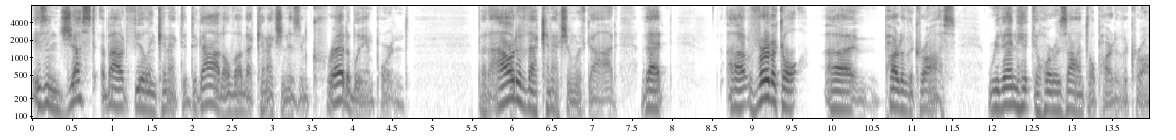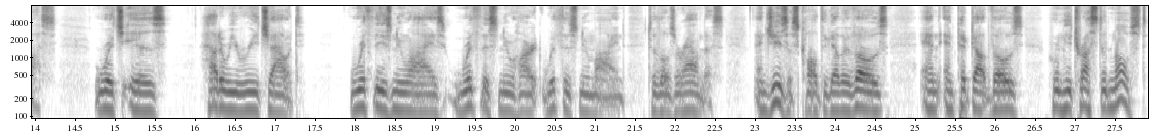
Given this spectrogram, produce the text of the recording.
isn't just about feeling connected to God, although that connection is incredibly important. But out of that connection with God, that uh, vertical uh, part of the cross, we then hit the horizontal part of the cross, which is how do we reach out with these new eyes, with this new heart, with this new mind to those around us. And Jesus called together those and, and picked out those whom he trusted most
